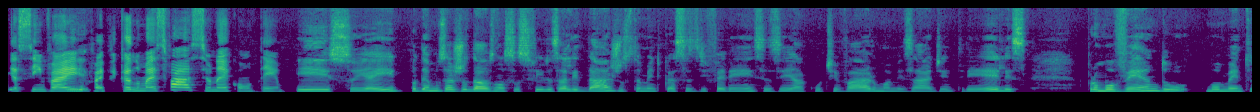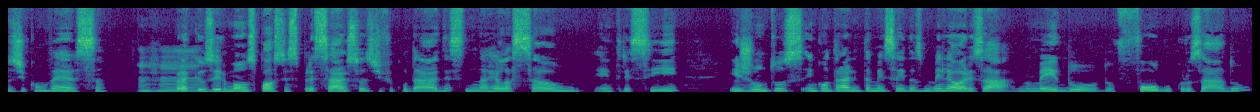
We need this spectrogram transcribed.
E assim vai, E vai ficando mais fácil, né? Com o tempo. isso, e aí podemos ajudar os nossos filhos a lidar justamente com essas diferenças e a cultivar uma amizade entre eles, promovendo momentos de conversa, uhum. para que os irmãos possam expressar suas dificuldades na relação entre si e juntos encontrarem também saídas melhores. Ah, no meio do, do fogo cruzado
